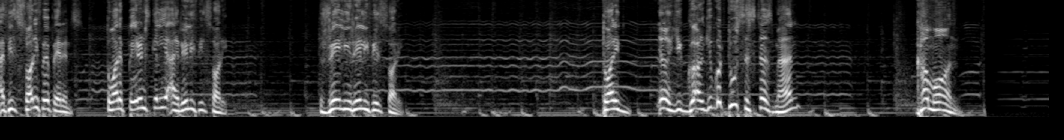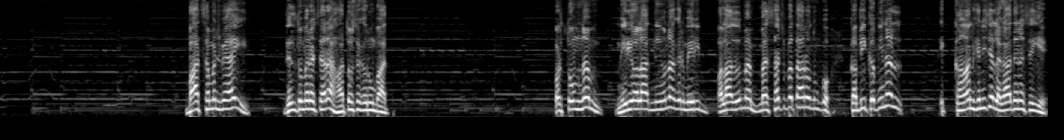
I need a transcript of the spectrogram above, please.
I feel sorry for parents तुम्हारे पेरेंट्स के लिए I really feel sorry really really feel sorry तुम्हारी you know you you got two sisters man come on बात समझ में आई? दिल तो मेरा चाह रहा हाथों से करूँ बात। और तुम ना, मेरी औलाद नहीं हो ना, अगर मेरी औलाद मैं मैं सच बता रहा हूँ तुमको। कभी कभी ना एक कान के नीचे लगा देना चाहिए।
